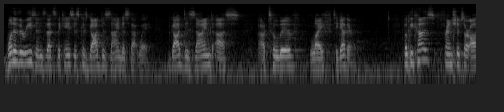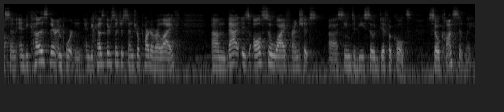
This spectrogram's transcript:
one of the reasons that's the case is because God designed us that way. God designed us uh, to live life together. But because friendships are awesome, and because they're important, and because they're such a central part of our life, um, that is also why friendships uh, seem to be so difficult so constantly.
